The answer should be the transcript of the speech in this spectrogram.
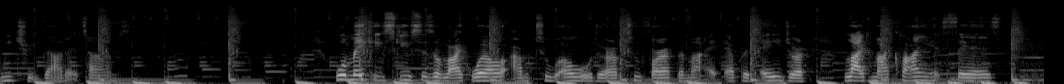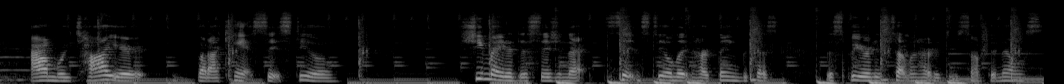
we treat God at times We'll make excuses of like, well, I'm too old or I'm too far up in my up in age or like my client says, I'm retired but I can't sit still. She made a decision that sitting still isn't her thing because the spirit is telling her to do something else.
